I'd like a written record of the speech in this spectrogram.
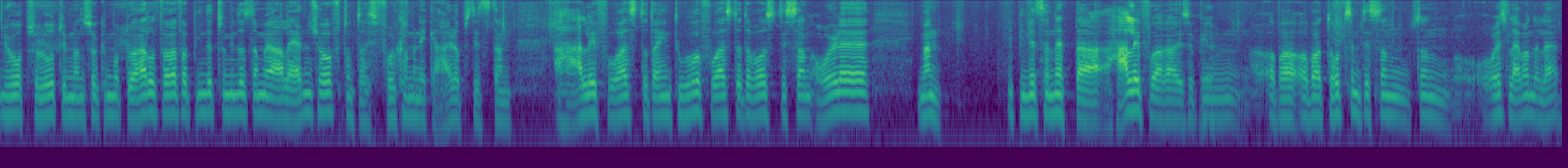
Ja, absolut. Ich meine, so ein Motorradfahrer verbindet zumindest einmal eine Leidenschaft und da ist vollkommen egal, ob du jetzt dann eine Harley fährst oder ein Enduro fährst oder was. Das sind alle, ich meine, ich bin jetzt nicht der Harley-Fahrer, also bin, ja. aber, aber trotzdem, das sind, sind alles leibende Leute.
